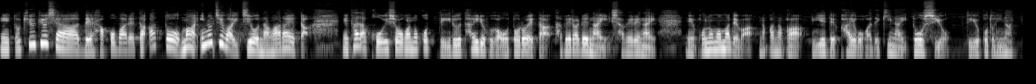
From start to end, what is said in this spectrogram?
えっ、ー、と、救急車で運ばれた後、まあ、命は一応流らえた。えー、ただ、後遺症が残っている、体力が衰えた、食べられない、喋れない、えー、このままではなかなか家で介護ができない、どうしようっていうことになって、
